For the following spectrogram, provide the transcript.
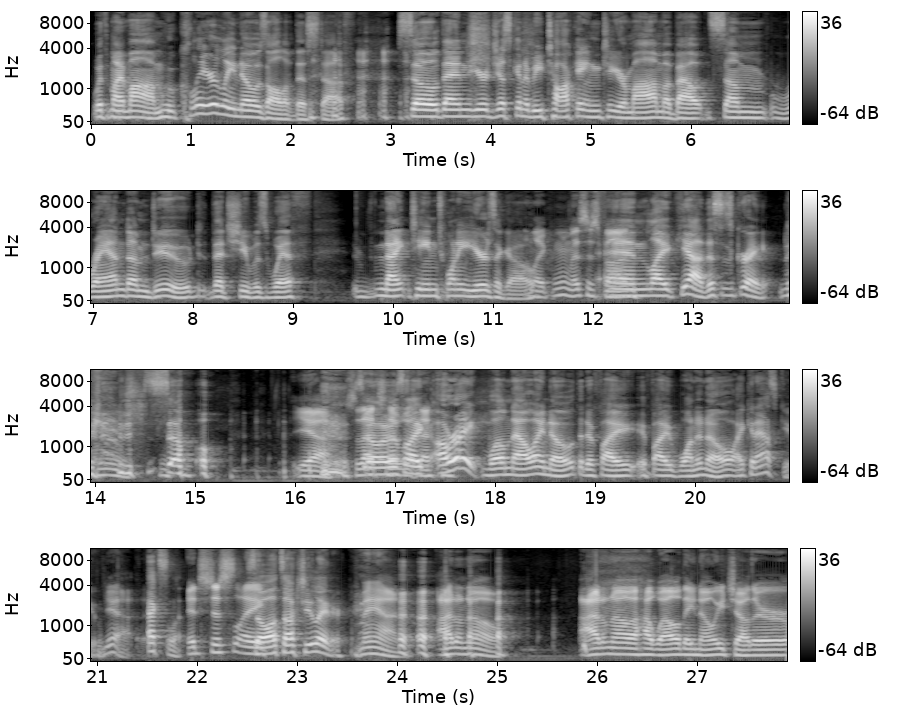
with my mom who clearly knows all of this stuff. so then you're just going to be talking to your mom about some random dude that she was with 19 20 years ago. like mm, this is fun. and like yeah, this is great. so yeah. So so that's I was like, all right, well now I know that if I if I want to know, I can ask you. Yeah. Excellent. It's just like so I'll talk to you later. man, I don't know. I don't know how well they know each other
